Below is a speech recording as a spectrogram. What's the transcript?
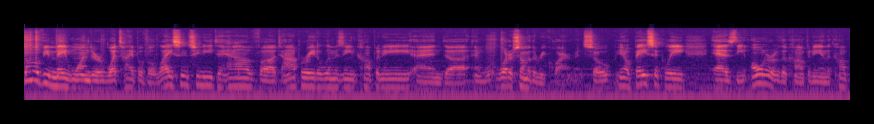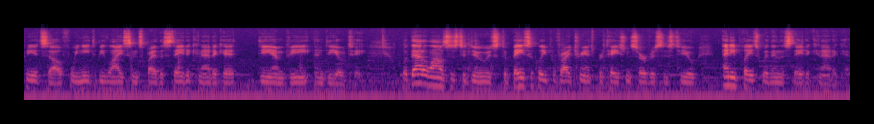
some of you may wonder what type of a license you need to have uh, to operate a limousine company and, uh, and wh- what are some of the requirements. So, you know, basically, as the owner of the company and the company itself, we need to be licensed by the state of Connecticut, DMV, and DOT. What that allows us to do is to basically provide transportation services to you any place within the state of Connecticut.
